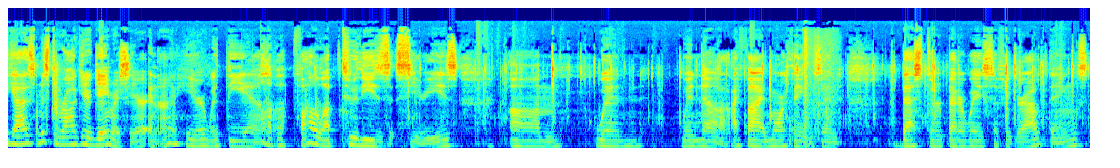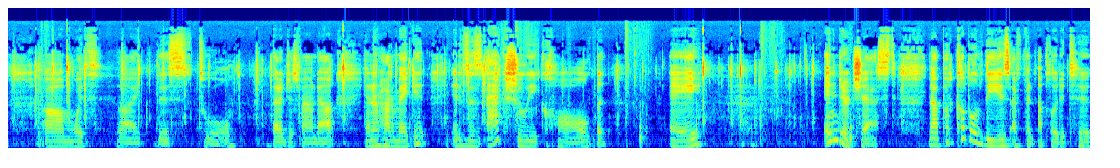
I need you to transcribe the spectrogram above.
guys, Mr. Raw Gear Gamers here, and I'm here with the uh, follow-up to these series. Um, when when uh, I find more things and best or better ways to figure out things um, with like this tool that I just found out and know how to make it. It is actually called a Ender Chest. Now, a couple of these have been uploaded to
